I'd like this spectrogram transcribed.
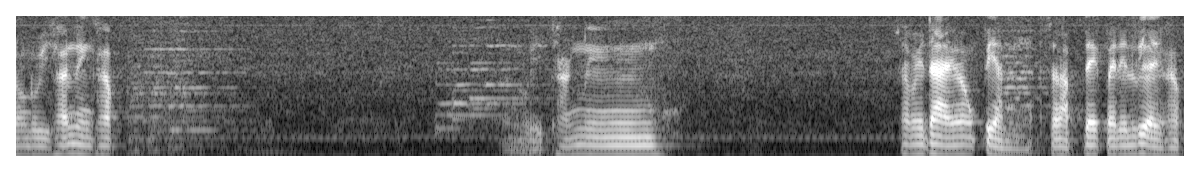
ลองดูอีกครั้งหนึ่งครับลองดูอีกครั้งหนึ่งถ้าไม่ได้ก็ต้องเปลี่ยนสลับเด็กไปเรื่อยๆครับ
